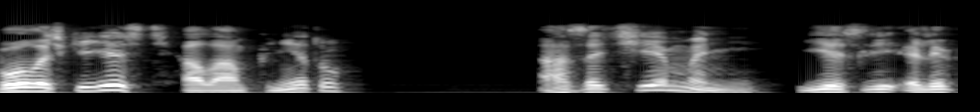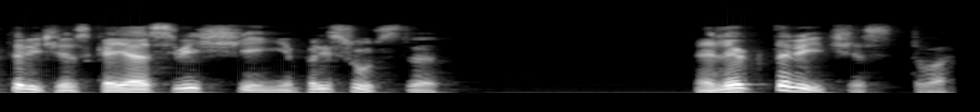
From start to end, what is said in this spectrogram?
Полочки есть, а ламп нету. А зачем они, если электрическое освещение присутствует? Электричество.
